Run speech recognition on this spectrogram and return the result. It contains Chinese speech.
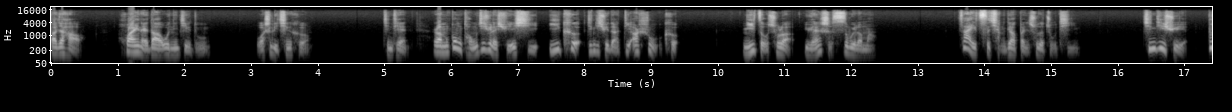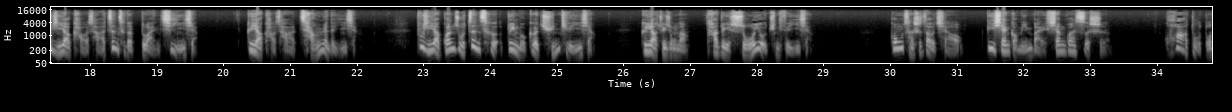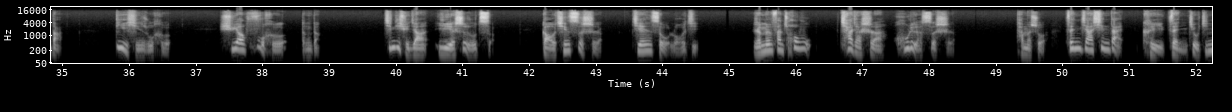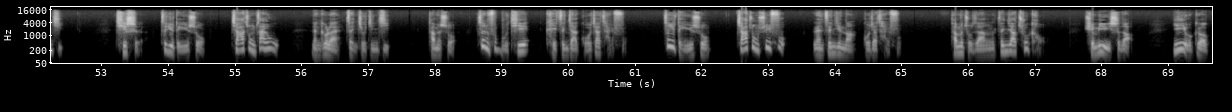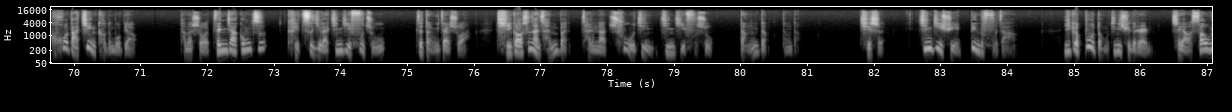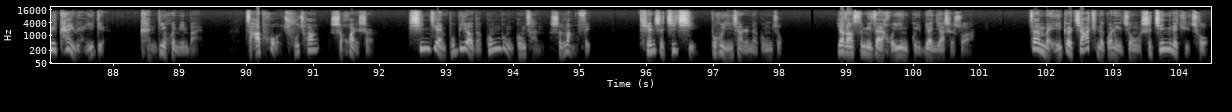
大家好，欢迎来到为你解读，我是李清河。今天让我们共同继续来学习一课经济学的第二十五课。你走出了原始思维了吗？再一次强调本书的主题：经济学不仅要考察政策的短期影响，更要考察长远的影响；不仅要关注政策对某个群体的影响，更要追踪呢它对所有群体的影响。工程师造桥，必先搞明白相关事实：跨度多大，地形如何，需要复合等等。经济学家也是如此，搞清事实，坚守逻辑。人们犯错误，恰恰是啊忽略了事实。他们说增加信贷可以拯救经济，其实这就等于说加重债务能够来拯救经济。他们说政府补贴。可以增加国家财富，这就等于说加重税负能增进了国家财富。他们主张增加出口，却没有意识到应有个扩大进口的目标。他们说增加工资可以刺激了经济富足，这等于在说啊提高生产成本才能呢促进经济复苏等等等等。其实经济学并不复杂，一个不懂经济学的人只要稍微看远一点，肯定会明白。砸破橱窗是坏事儿，新建不必要的公共工程是浪费，添置机器不会影响人的工作。亚当·斯密在回应诡辩家时说：“啊，在每一个家庭的管理中是精明的举措，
